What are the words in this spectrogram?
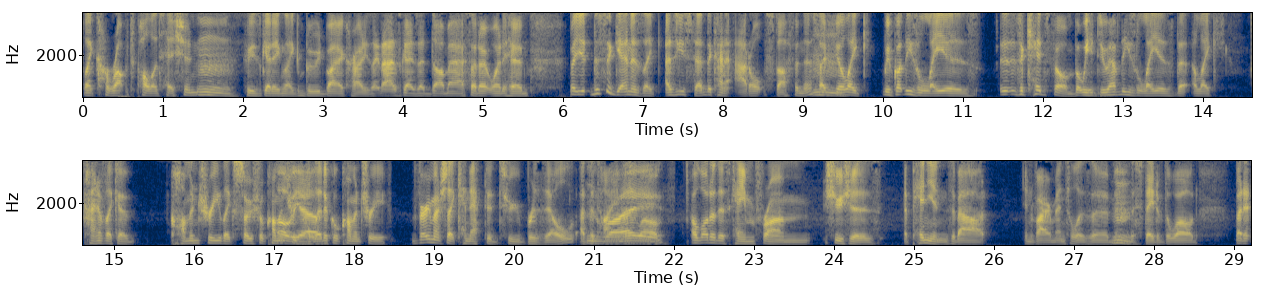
like corrupt politician mm. who's getting like booed by a crowd. He's like, nah, this guy's a dumbass. I don't want him. But you, this again is like, as you said, the kind of adult stuff in this. I feel like we've got these layers. It's a kids' film, but we do have these layers that are like kind of like a commentary, like social commentary, yeah. political commentary, very much like connected to Brazil at the time as well. A lot of this came from Xuxa's opinions about environmentalism Hmm. and the state of the world, but it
